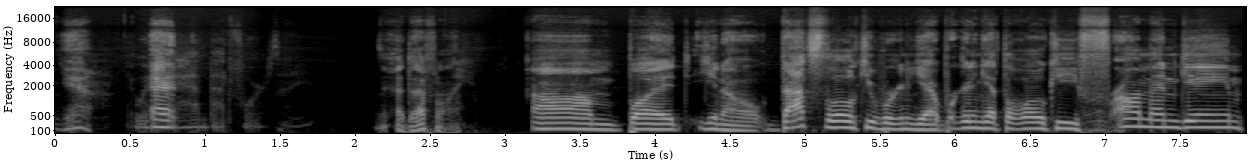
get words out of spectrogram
yeah, I wish And- I had that foresight. yeah, definitely. Um, but you know that's the Loki we're gonna get. We're gonna get the Loki from Endgame.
